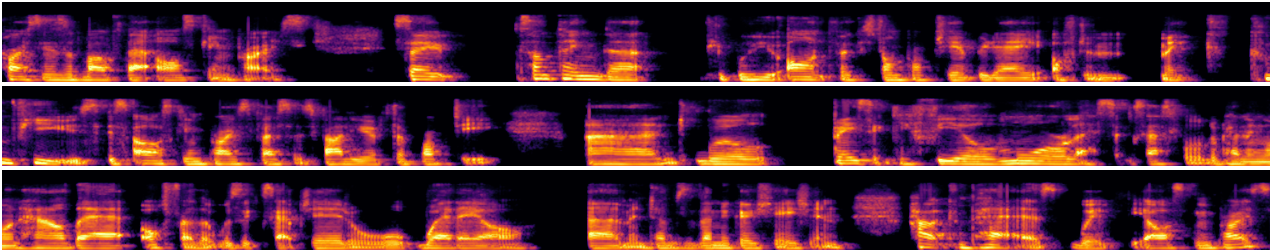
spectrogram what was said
prices above their asking price. So something that people who aren't focused on property every day often make confused is asking price versus value of the property and will basically feel more or less successful depending on how their offer that was accepted or where they are um, in terms of the negotiation, how it compares with the asking price.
